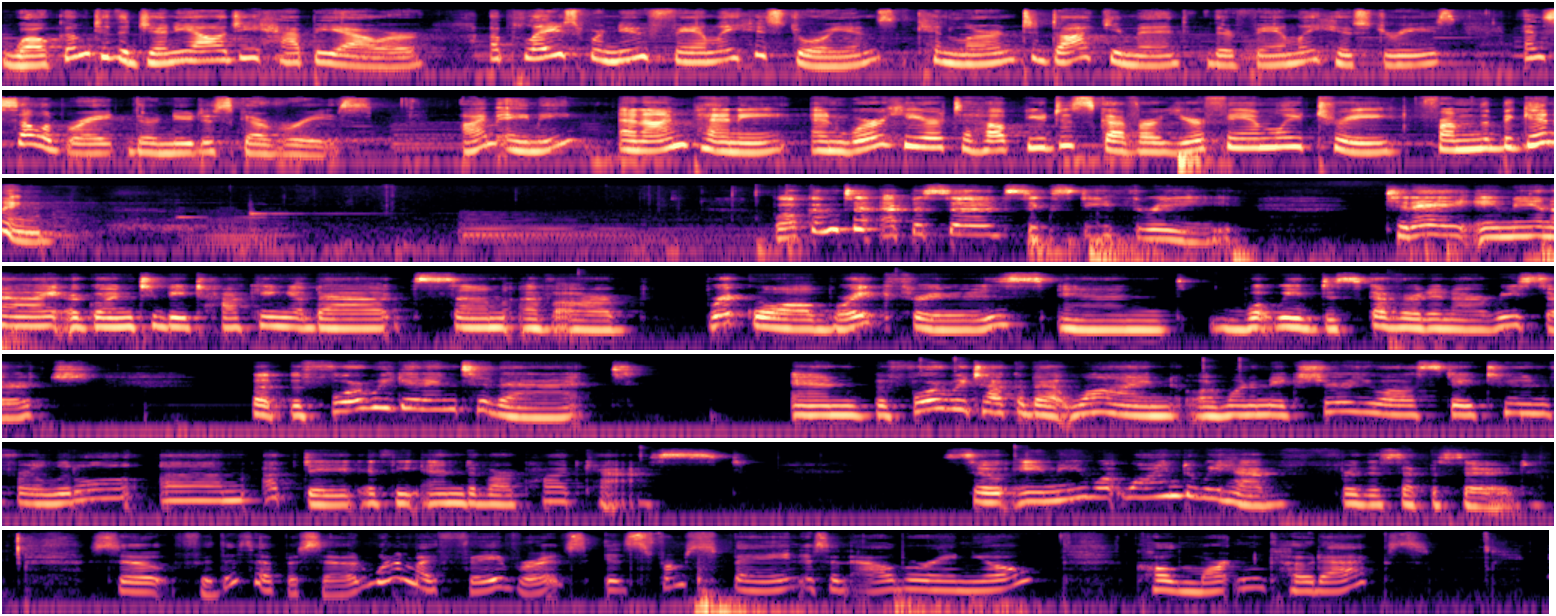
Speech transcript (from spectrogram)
Welcome to the Genealogy Happy Hour, a place where new family historians can learn to document their family histories and celebrate their new discoveries. I'm Amy. And I'm Penny, and we're here to help you discover your family tree from the beginning. Welcome to episode 63. Today, Amy and I are going to be talking about some of our brick wall breakthroughs and what we've discovered in our research. But before we get into that, and before we talk about wine, I want to make sure you all stay tuned for a little um, update at the end of our podcast. So, Amy, what wine do we have for this episode? So, for this episode, one of my favorites, it's from Spain. It's an Albarino called Martin Codax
